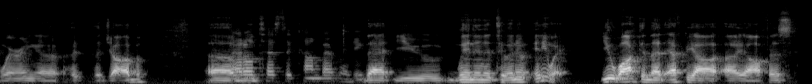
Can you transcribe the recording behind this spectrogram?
wearing a, a, a job Battle um, tested, combat ready. that you went in it to anyway. You walked in that FBI office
